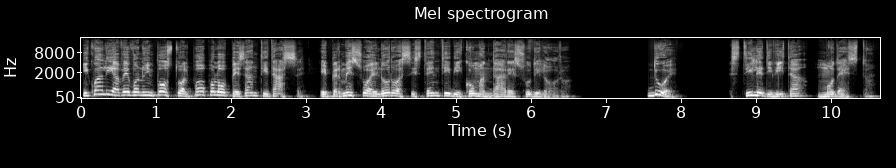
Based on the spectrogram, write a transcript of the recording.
i quali avevano imposto al popolo pesanti tasse e permesso ai loro assistenti di comandare su di loro. 2. Stile di vita modesto.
